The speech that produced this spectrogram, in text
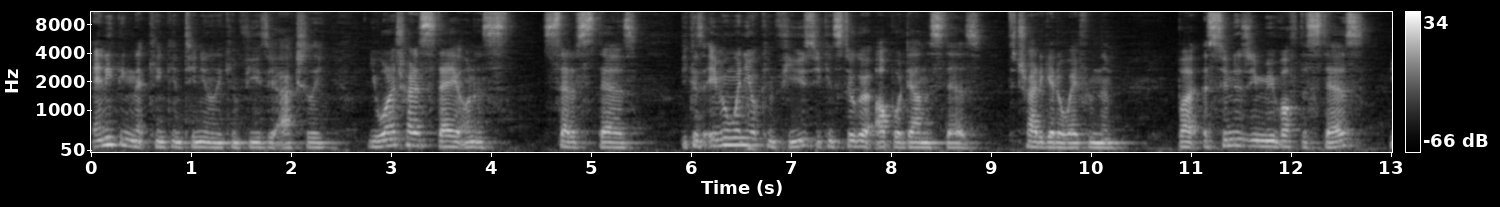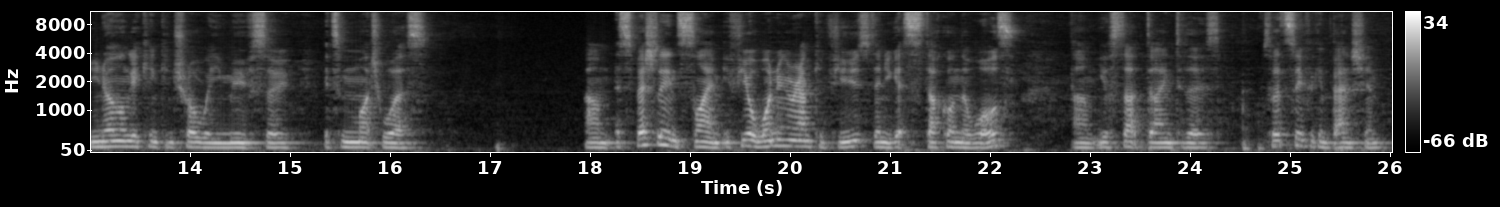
anything that can continually confuse you, actually, you want to try to stay on a set of stairs because even when you're confused, you can still go up or down the stairs to try to get away from them. But as soon as you move off the stairs, you no longer can control where you move, so it's much worse. Um, especially in slime, if you're wandering around confused and you get stuck on the walls, um, you'll start dying to those. So let's see if we can banish him.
